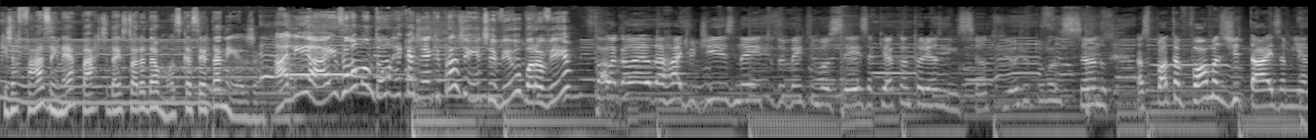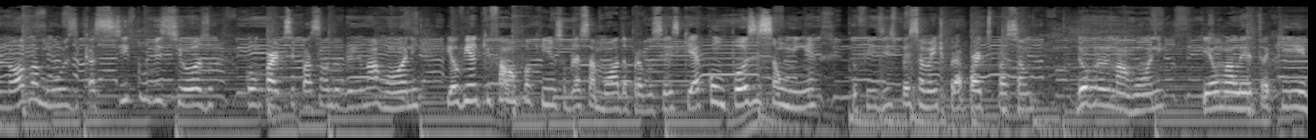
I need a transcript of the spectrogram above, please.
que já fazem, né, parte da história da música sertaneja. Aliás, ela mandou um recadinho aqui pra gente, viu? Bora ouvir? Fala galera da Rádio Disney, tudo bem com vocês? Aqui é a cantora Yasmin Santos e hoje eu tô lançando nas plataformas digitais a minha nova música Ciclo Vicioso com participação do Bruno Marrone e eu vim aqui falar um pouquinho sobre essa moda pra vocês que é composição minha. Eu fiz especialmente para participação do Bruno Marrone e é uma letra que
